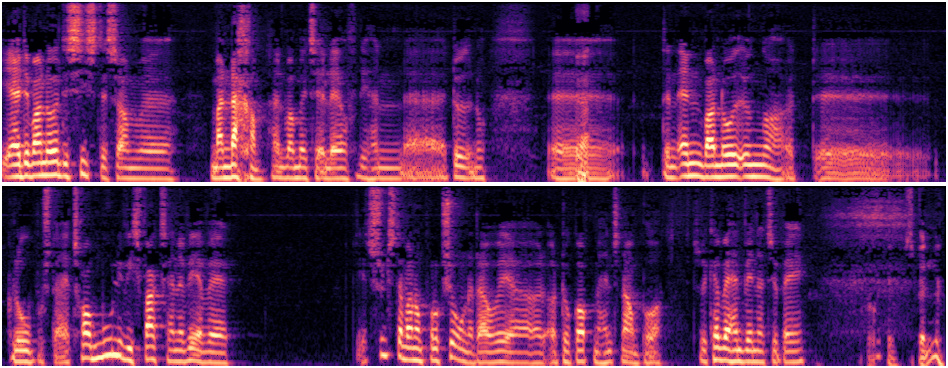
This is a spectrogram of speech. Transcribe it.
ja, det var noget af det sidste, som øh, Manachem, han var med til at lave, fordi han er død nu. Øh, Ja. Den anden var noget yngre, at, øh, Globus der. Jeg tror muligvis faktisk, han er ved at være... Jeg synes, der var nogle produktioner, der var ved at, at dukke op med hans navn på. Så det kan være, han vender tilbage Okay, spændende.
